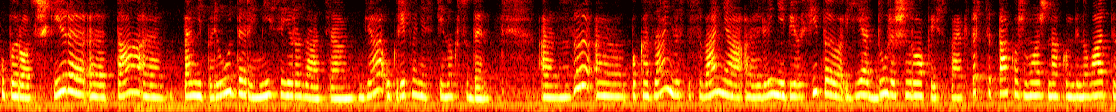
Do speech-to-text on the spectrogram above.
купероз шкіри е, та е, певні періоди ремісії розація для укріплення стінок судин. З е, показань застосування е, лінії біофіто є дуже широкий спектр. Це також можна комбінувати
